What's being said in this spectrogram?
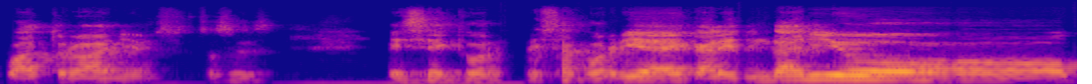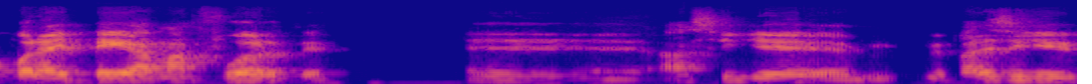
cuatro años. Entonces, esa corrida de calendario por ahí pega más fuerte. Eh, así que me parece que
